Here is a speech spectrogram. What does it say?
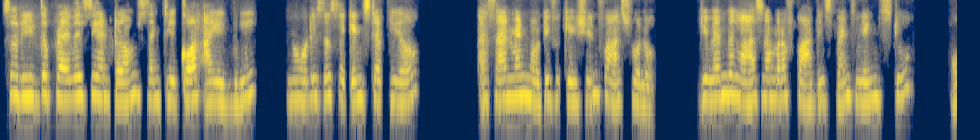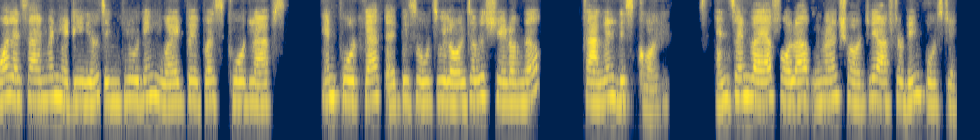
So read the privacy and terms, then click on I agree. Is the second step here? Assignment notification fast follow. Given the last number of participants, links to all assignment materials, including white papers, code labs, and podcast episodes will also be shared on the Kaggle Discord and sent via follow-up email shortly after being posted.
